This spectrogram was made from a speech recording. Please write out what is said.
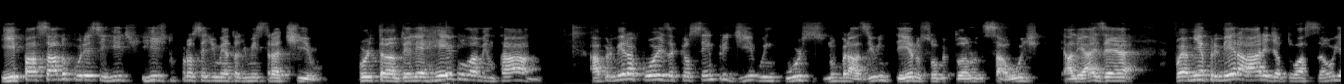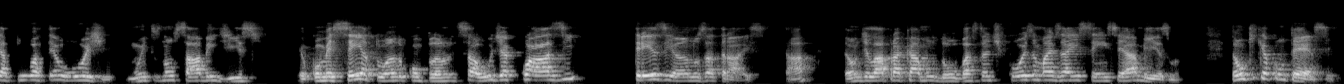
e passado por esse rígido procedimento administrativo, portanto, ele é regulamentado, a primeira coisa que eu sempre digo em cursos no Brasil inteiro sobre plano de saúde, aliás, é, foi a minha primeira área de atuação e atuo até hoje. Muitos não sabem disso. Eu comecei atuando com plano de saúde há quase 13 anos atrás, tá? Então, de lá para cá mudou bastante coisa, mas a essência é a mesma. Então, o que, que acontece?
